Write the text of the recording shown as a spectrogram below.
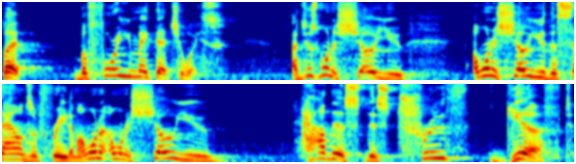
But before you make that choice, I just want to show you, I want to show you the sounds of freedom. I want to, I want to show you how this, this truth gift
